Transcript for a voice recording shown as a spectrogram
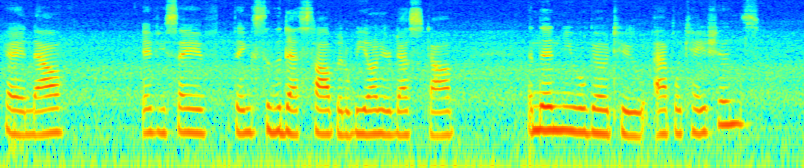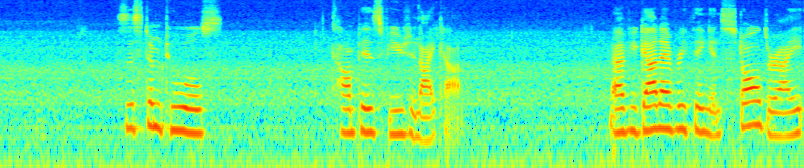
okay now if you save things to the desktop it'll be on your desktop and then you will go to applications System Tools, Compiz Fusion icon. Now if you got everything installed right,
